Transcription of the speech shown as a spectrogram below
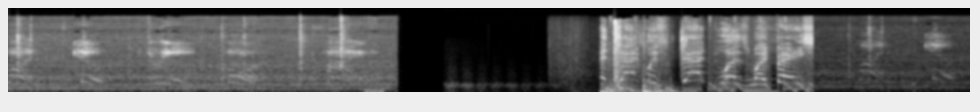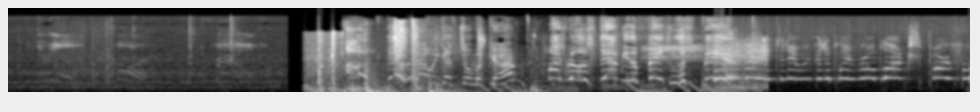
One, two, three, four, five. That was that was my face. Oh, now, now we got so macabre. Marshmallow stabbed me in the face with a spear. Everybody, today we're gonna play Roblox Part 4.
